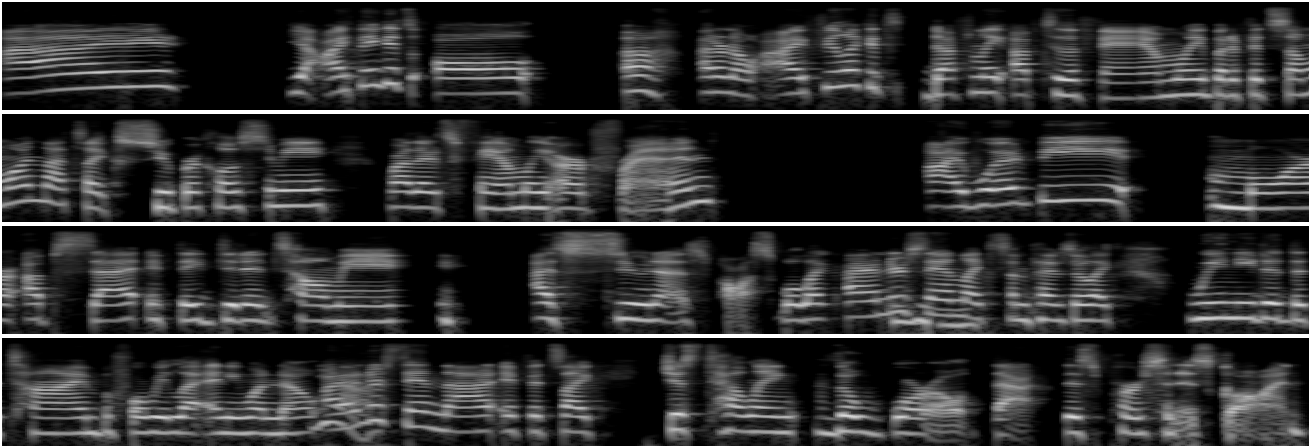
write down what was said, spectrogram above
I, yeah, I think it's all. Uh, I don't know. I feel like it's definitely up to the family, but if it's someone that's like super close to me, whether it's family or a friend, I would be more upset if they didn't tell me as soon as possible. Like I understand Mhm. like sometimes they're like we needed the time before we let anyone know. I understand that if it's like just telling the world that this person is gone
